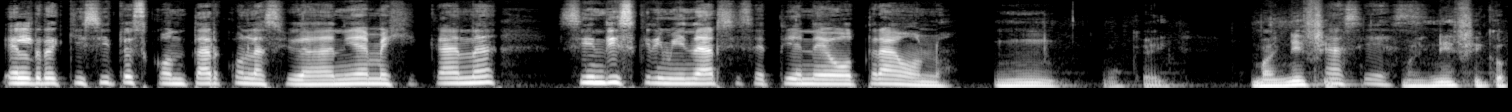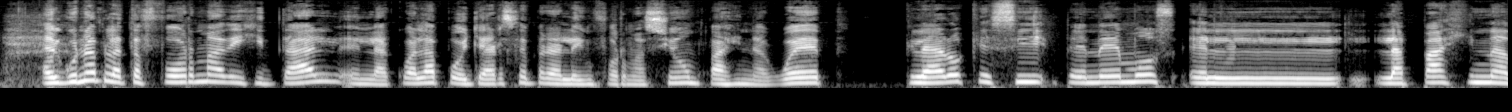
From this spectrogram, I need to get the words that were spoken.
el requisito es contar con la ciudadanía mexicana sin discriminar si se tiene otra o no. Mm, ok. Magnífico. Así es. Magnífico. ¿Alguna plataforma digital en la cual apoyarse para la información, página web? Claro que sí, tenemos el, la página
